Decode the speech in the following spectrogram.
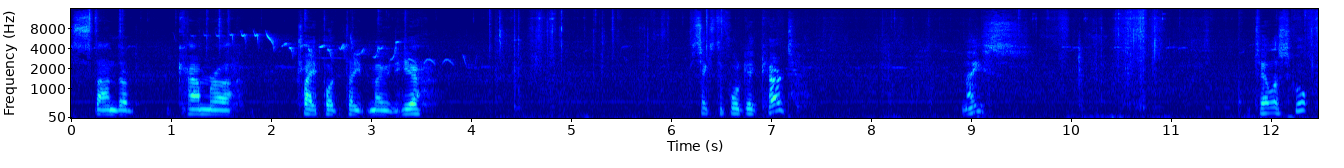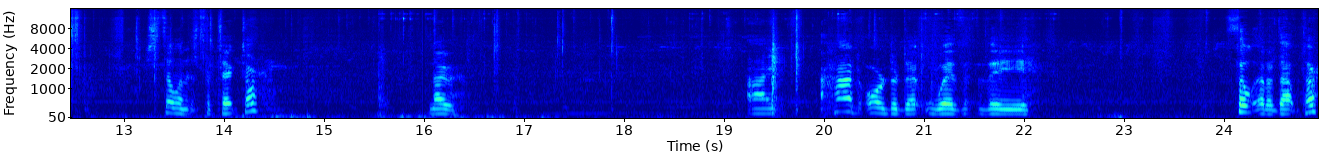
Standard camera tripod type mount here. 64 gig card nice telescope still in its protector now, I had ordered it with the filter adapter,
